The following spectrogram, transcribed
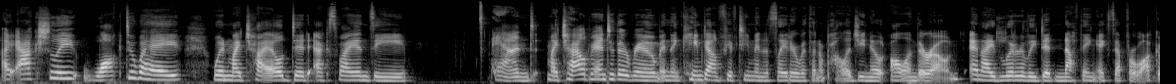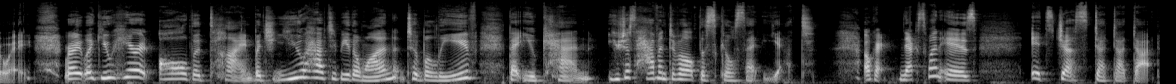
I actually walked away when my child did X, Y, and Z. And my child ran to their room and then came down 15 minutes later with an apology note all on their own. And I literally did nothing except for walk away, right? Like you hear it all the time, but you have to be the one to believe that you can. You just haven't developed the skill set yet. Okay, next one is it's just dot dot dot.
